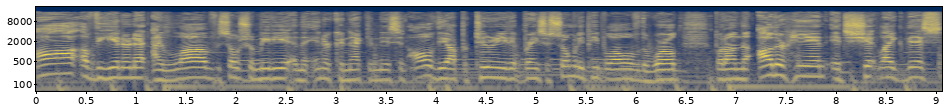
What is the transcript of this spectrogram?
awe of the internet. I love social media and the interconnectedness and all of the opportunity that brings to so many people all over the world. But on the other hand, it's shit like this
